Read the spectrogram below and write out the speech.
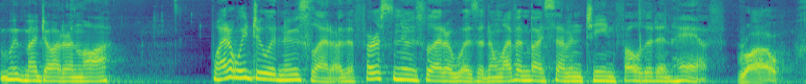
with my daughter in law, why don't we do a newsletter? The first newsletter was an 11 by 17 folded in half. Wow.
